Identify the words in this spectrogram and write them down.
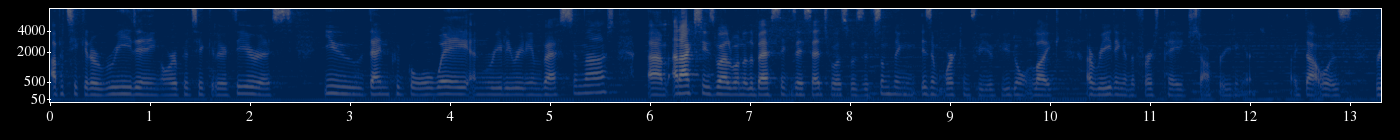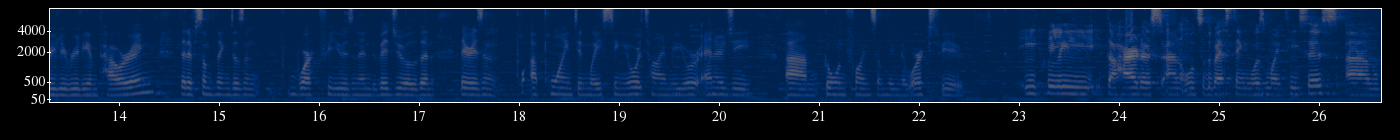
a particular reading or a particular theorist you then could go away and really, really invest in that. Um, and actually as well, one of the best things they said to us was if something isn't working for you, if you don't like a reading in the first page, stop reading it. Like that was really, really empowering, that if something doesn't work for you as an individual, then there isn't a point in wasting your time or your energy. Um, go and find something that works for you equally the hardest and also the best thing was my thesis. Um,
